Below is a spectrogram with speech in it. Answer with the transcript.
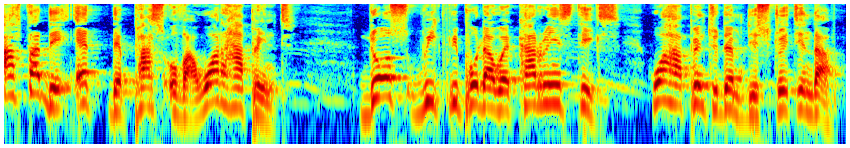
after they ate the Passover, what happened? Those weak people that were carrying sticks, what happened to them? They straightened up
